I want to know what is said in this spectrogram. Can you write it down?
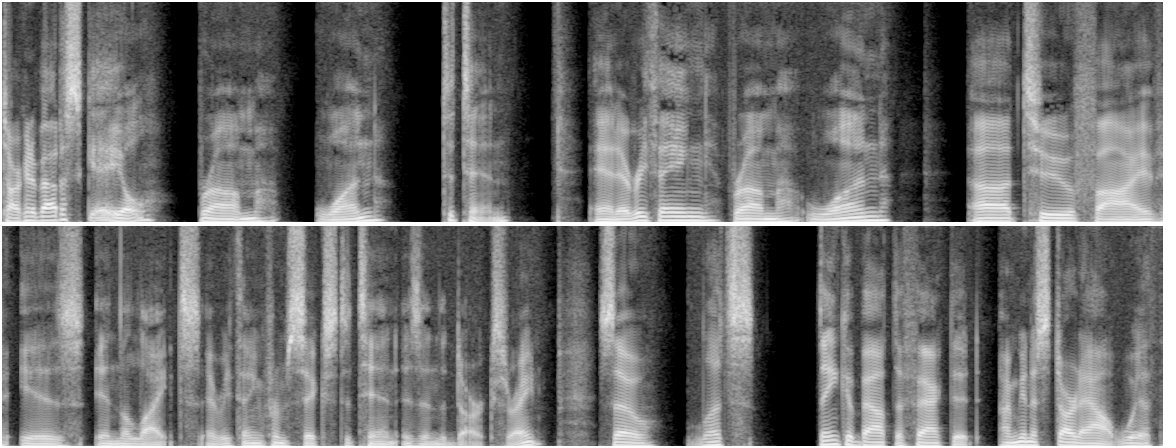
talking about a scale from 1 to 10 and everything from one uh, to five is in the lights. Everything from six to 10 is in the darks, right? So let's think about the fact that I'm going to start out with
